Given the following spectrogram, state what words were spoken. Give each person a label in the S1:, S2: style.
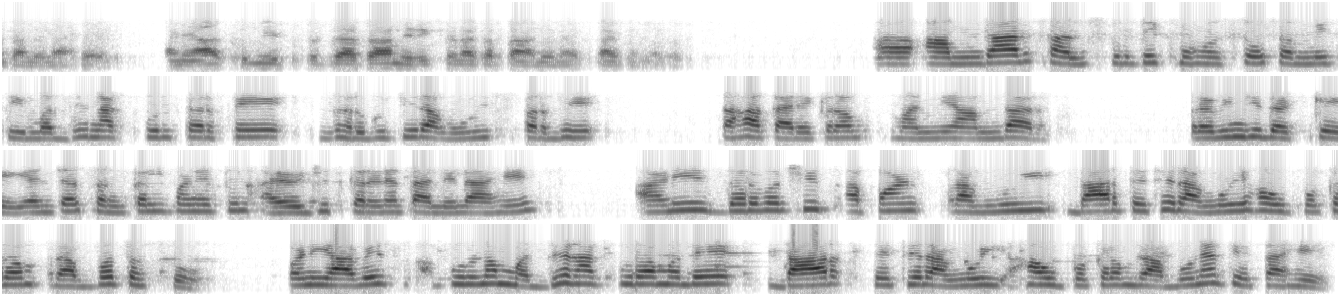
S1: सध्या आता निरीक्षणाकरता आलेला आहे. काय सांगणार
S2: आमदार सांस्कृतिक महोत्सव समिती मध्य नागपूरतर्फे घरगुती रांगोळी स्पर्धेचा हा कार्यक्रम मान्य आमदार प्रवीणजी दटके यांच्या संकल्पनेतून आयोजित करण्यात आलेला आहे. आणि दरवर्षीच आपण रांगोळी दार तेथे रांगोळी हा उपक्रम राबवत असतो. पण यावेळेस पूर्ण मध्य नागपुरामध्ये दार तेथे रांगोळी हा उपक्रम राबवण्यात येत आहे.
